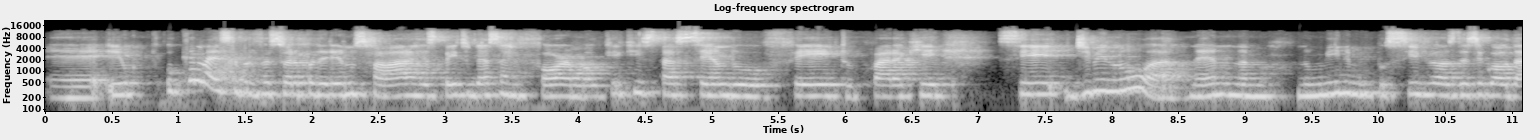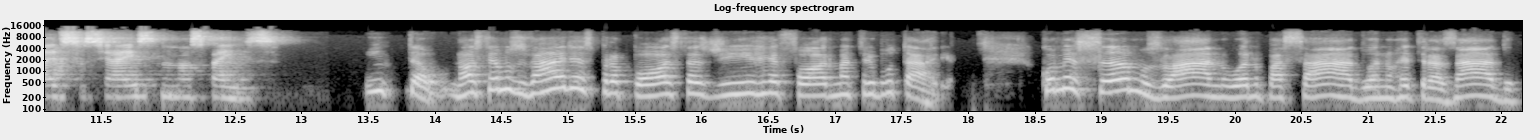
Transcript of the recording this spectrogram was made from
É, e o, o, que mais que a professora poderia nos falar a respeito dessa reforma? O que, que está sendo feito para que se diminua, né, no, no mínimo possível, as desigualdades sociais no nosso país? Então, nós temos várias propostas de reforma tributária. Começamos lá no ano passado, ano retrasado,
